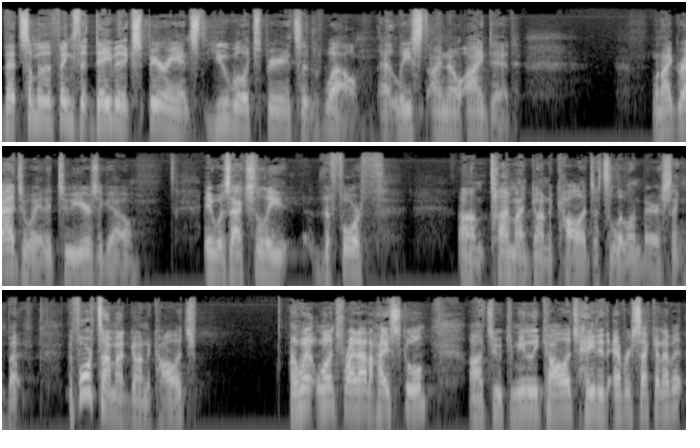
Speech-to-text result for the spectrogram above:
that some of the things that David experienced, you will experience as well. At least I know I did. When I graduated two years ago, it was actually the fourth um, time I'd gone to college. That's a little embarrassing, but the fourth time I'd gone to college. I went once right out of high school uh, to a community college, hated every second of it.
